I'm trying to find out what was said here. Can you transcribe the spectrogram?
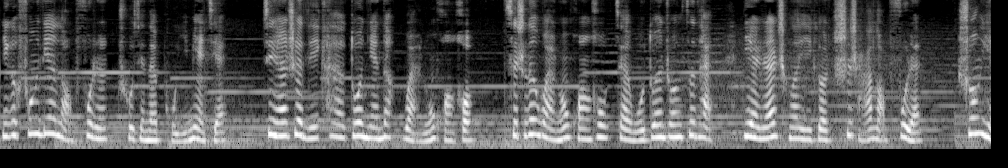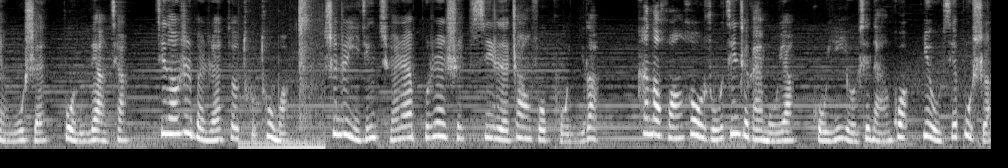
一个疯癫老妇人出现在溥仪面前，竟然是离开了多年的婉容皇后。此时的婉容皇后再无端庄姿态，俨然成了一个痴傻的老妇人，双眼无神，步履踉跄，见到日本人就吐唾沫，甚至已经全然不认识昔日的丈夫溥仪了。看到皇后如今这般模样，溥仪有些难过，又有些不舍。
